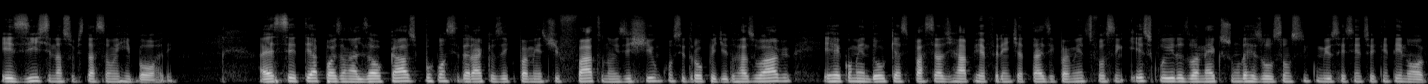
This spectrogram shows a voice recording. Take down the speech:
existem na subestação Henry Borden. A SCT, após analisar o caso, por considerar que os equipamentos de fato não existiam, considerou o pedido razoável e recomendou que as parcelas de RAP referentes a tais equipamentos fossem excluídas do anexo 1 da Resolução 5.689,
